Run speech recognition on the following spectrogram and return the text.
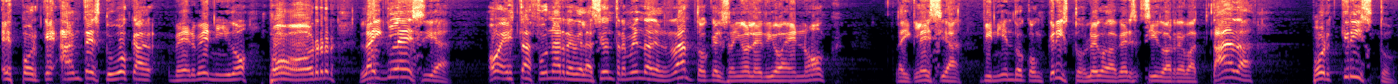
es porque antes tuvo que haber venido por la iglesia. Oh, esta fue una revelación tremenda del rapto que el Señor le dio a Enoch. La iglesia viniendo con Cristo luego de haber sido arrebatada por Cristo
